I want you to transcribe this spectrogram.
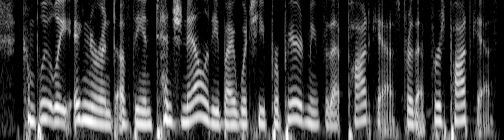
completely ignorant of the intentionality by which he prepared me for that podcast, for that first podcast.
